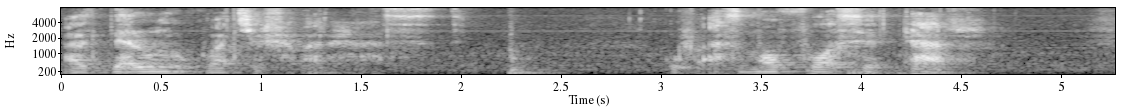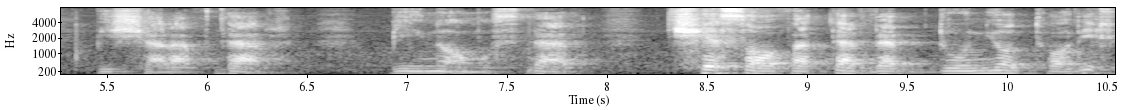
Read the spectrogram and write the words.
از درون حکومت چه خبر هست؟ گفت از ما فاصلتر بی ناموستر کسافتتر در دنیا تاریخ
